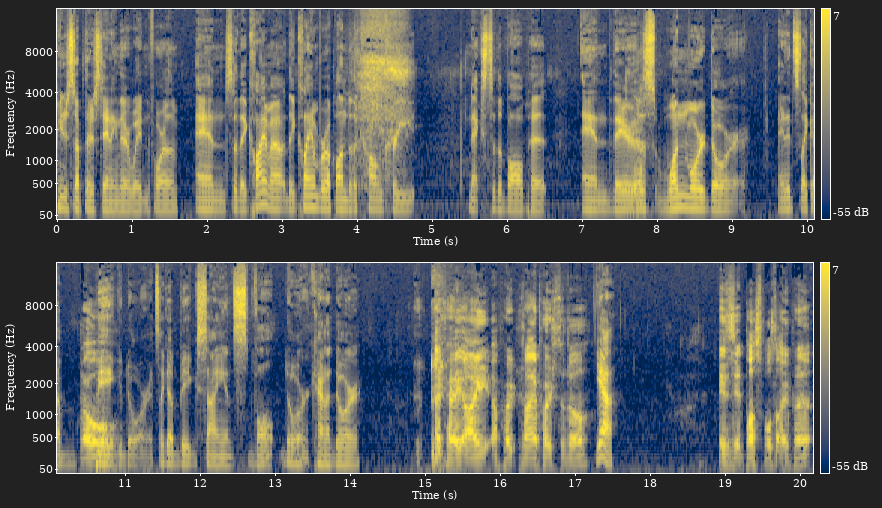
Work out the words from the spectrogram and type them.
You're just up there standing there waiting for them, and so they climb out. They clamber up onto the concrete next to the ball pit, and there's one more door, and it's like a Oh. big door. It's like a big science vault door kind of door. Okay, I approach. Can I approach the door? Yeah, Is it possible to open it?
